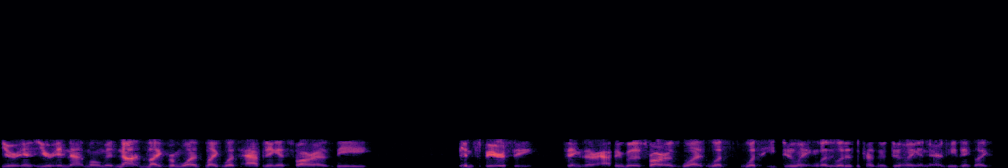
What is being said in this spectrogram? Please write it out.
you're in you're in that moment? Not like from what like what's happening as far as the conspiracy things that are happening, but as far as what what's what's he doing? What what is the president doing in there? Do you think like,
